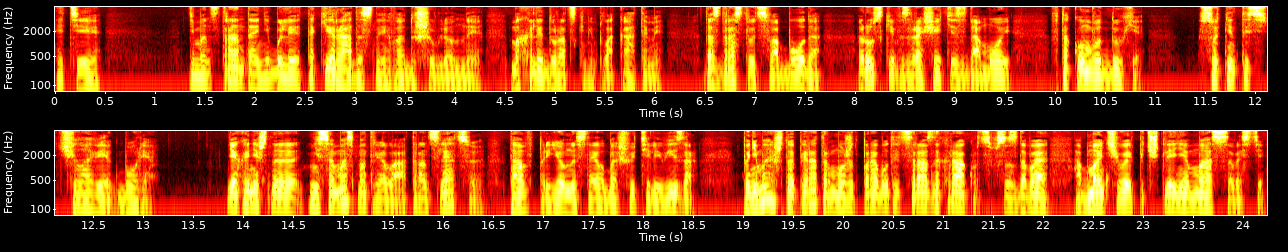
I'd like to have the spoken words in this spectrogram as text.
Эти демонстранты, они были такие радостные, воодушевленные, махали дурацкими плакатами — да здравствует свобода! Русские, возвращайтесь домой! В таком вот духе. Сотни тысяч человек, Боря. Я, конечно, не сама смотрела, а трансляцию. Там в приемной стоял большой телевизор. Понимаю, что оператор может поработать с разных ракурсов, создавая обманчивое впечатление массовости,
